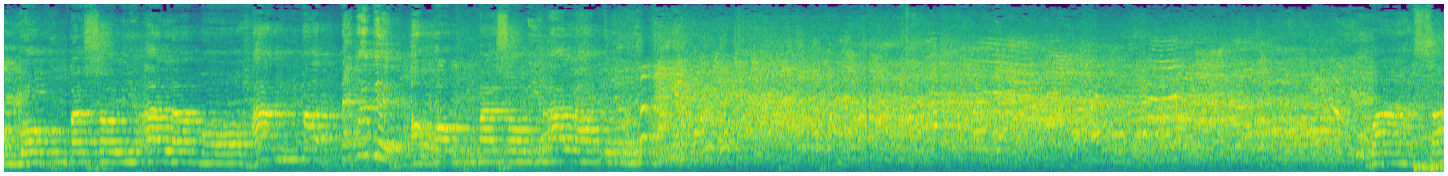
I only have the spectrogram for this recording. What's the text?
Allahumma sholli ala Muhammad. Nek kowe piye? Allahumma sholli ala Muhammad. Masa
